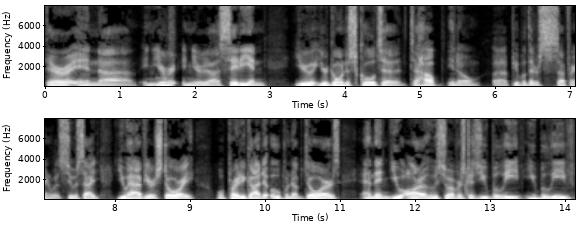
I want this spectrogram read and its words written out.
there in uh in your in your uh, city and you you're going to school to to help you know uh, people that are suffering with suicide. You have your story. Well, pray to God to open up doors, and then you are a whosoever's because you believe you believe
